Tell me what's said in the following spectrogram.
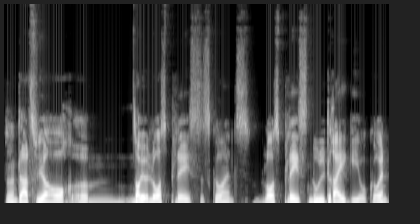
sondern dazu ja auch ähm, neue Lost Places Coins, Lost Place 03 Geocoin,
